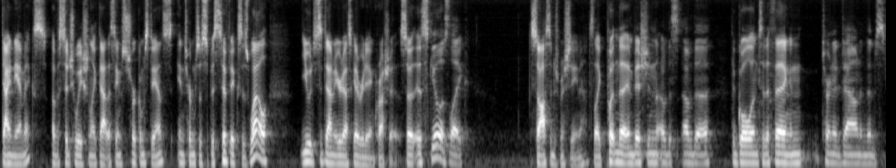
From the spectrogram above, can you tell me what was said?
dynamics of a situation like that, the same circumstance in terms of specifics as well, you would sit down at your desk every day and crush it. So the skill is like sausage machine. It's like putting the ambition of this of the the goal into the thing and turning it down and then just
